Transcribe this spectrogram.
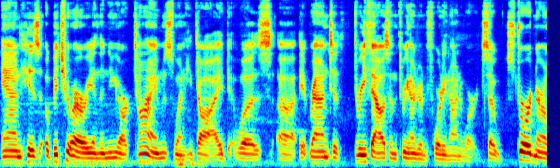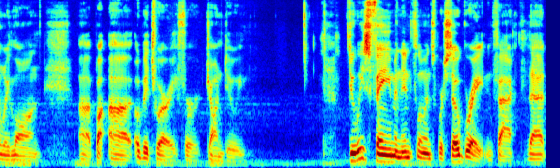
and his obituary in the New York Times when he died was, uh, it ran to 3,349 words, so extraordinarily long uh, uh, obituary for John Dewey. Dewey's fame and influence were so great, in fact, that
